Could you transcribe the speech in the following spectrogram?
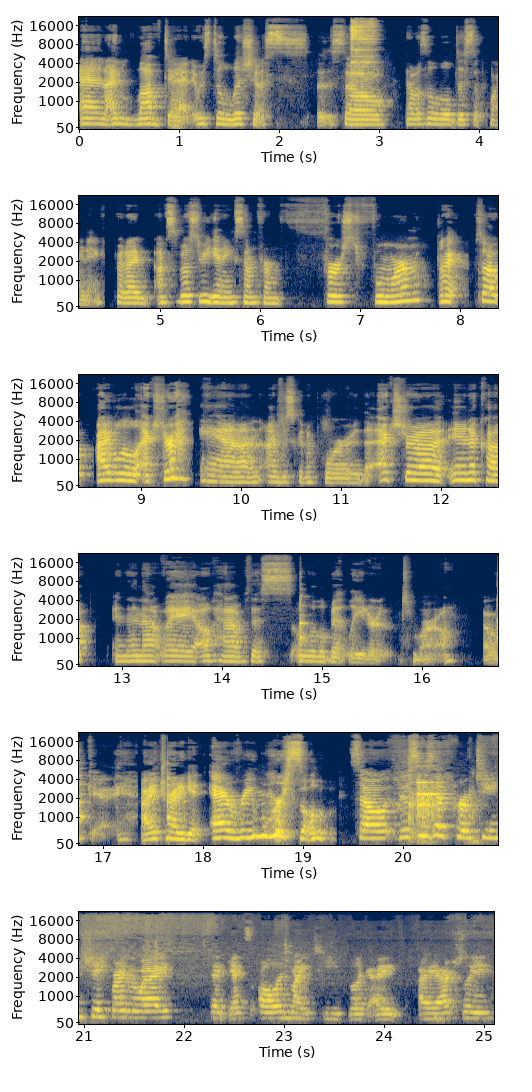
and I loved it. It was delicious. So that was a little disappointing. But I'm, I'm supposed to be getting some from 1st Phorm. Okay, so I have a little extra and I'm just to pour the extra in a cup and then that way I'll have this a little bit later tomorrow. Okay. I try to get every morsel. So this is a protein shake, by the way, that gets all in my teeth. Like I, I actually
